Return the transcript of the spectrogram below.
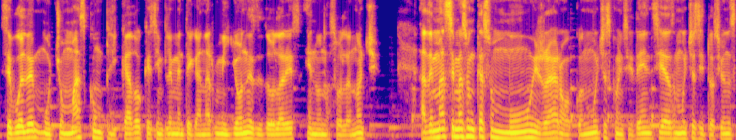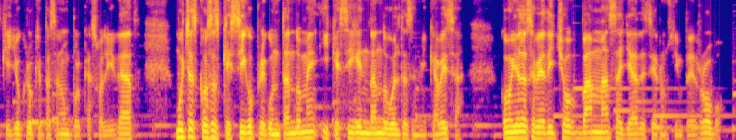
se vuelve mucho más complicado que simplemente ganar millones de dólares en una sola noche. Además, se me hace un caso muy raro, con muchas coincidencias, muchas situaciones que yo creo que pasaron por casualidad, muchas cosas que sigo preguntándome y que siguen dando vueltas en mi cabeza. Como ya les había dicho, va más allá de ser un simple robo.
